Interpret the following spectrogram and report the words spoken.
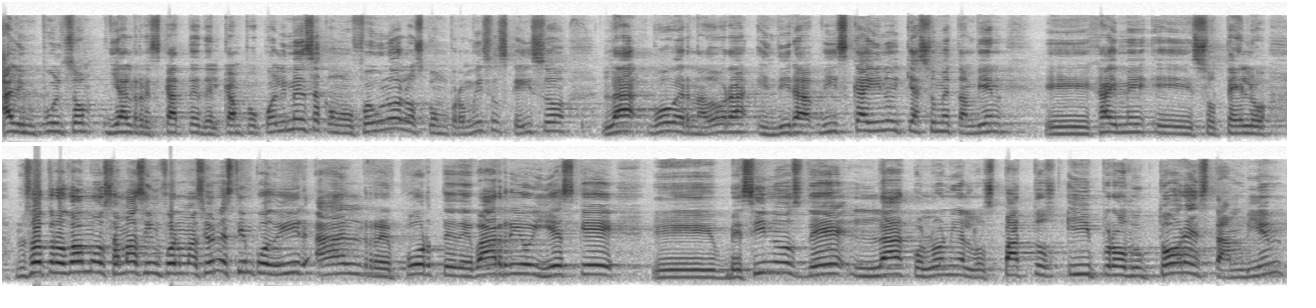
al impulso y al rescate del campo colimense como fue uno de los compromisos que hizo la gobernadora Indira Vizcaíno y que asume también eh, Jaime eh, Sotelo. Nosotros vamos a más información, es tiempo de ir al reporte de barrio y es que eh, vecinos de la colonia Los Patos y productores también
